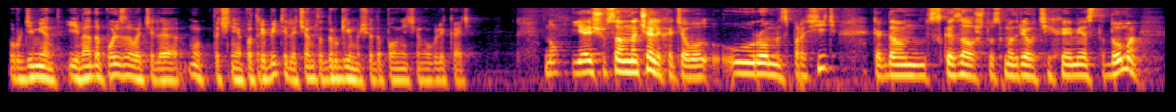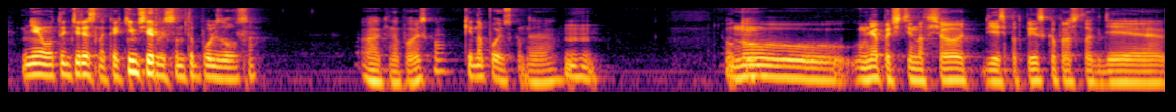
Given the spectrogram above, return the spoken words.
рудимент. И надо пользователя, ну, точнее, потребителя чем-то другим еще дополнительно увлекать. Ну, я еще в самом начале хотел у Ромы спросить, когда он сказал, что смотрел «Тихое место дома», мне вот интересно, каким сервисом ты пользовался? А, кинопоиском? Кинопоиском. Да. Угу. Ну, у меня почти на все есть подписка, просто где,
